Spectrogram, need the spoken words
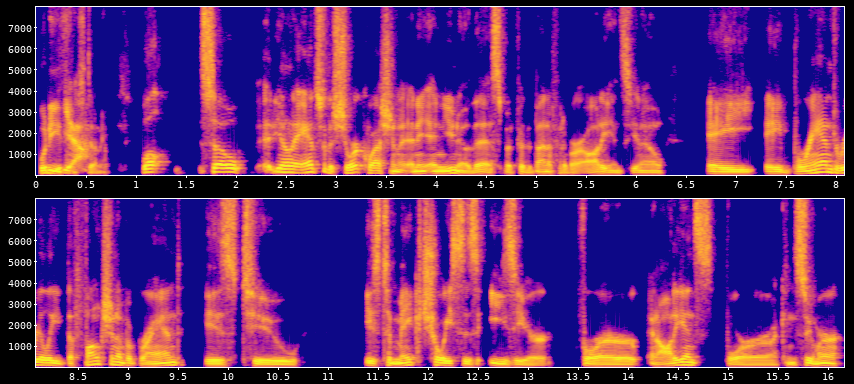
What do you think, Yeah. Stoney? Well, so you know, to answer the short question, and and you know this, but for the benefit of our audience, you know, a a brand really the function of a brand is to is to make choices easier for an audience, for a consumer,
